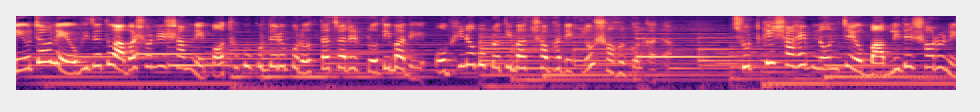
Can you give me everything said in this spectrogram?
নিউটাউনে অভিজাত আবাসনের সামনে পথকুকুরদের উপর অত্যাচারের প্রতিবাদে অভিনব প্রতিবাদ সভা দেখল শহর কলকাতা। ছুটকি সাহেব নন্টে ও বাবলিদের স্মরণে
